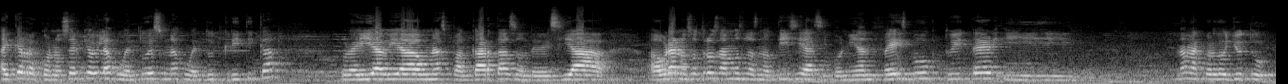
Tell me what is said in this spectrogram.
hay que reconocer que hoy la juventud es una juventud crítica. Por ahí había unas pancartas donde decía, ahora nosotros damos las noticias y ponían Facebook, Twitter y no me acuerdo YouTube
